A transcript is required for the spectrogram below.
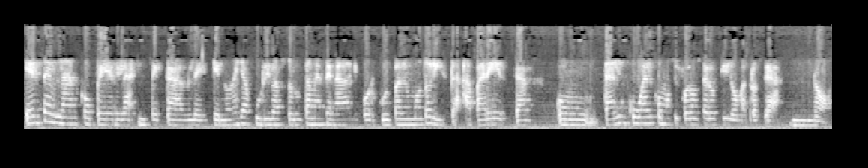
Ese blanco perla impecable, que no haya ocurrido absolutamente nada ni por culpa de un motorista, aparezca con tal cual como si fuera un cero kilómetro, o sea, no,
